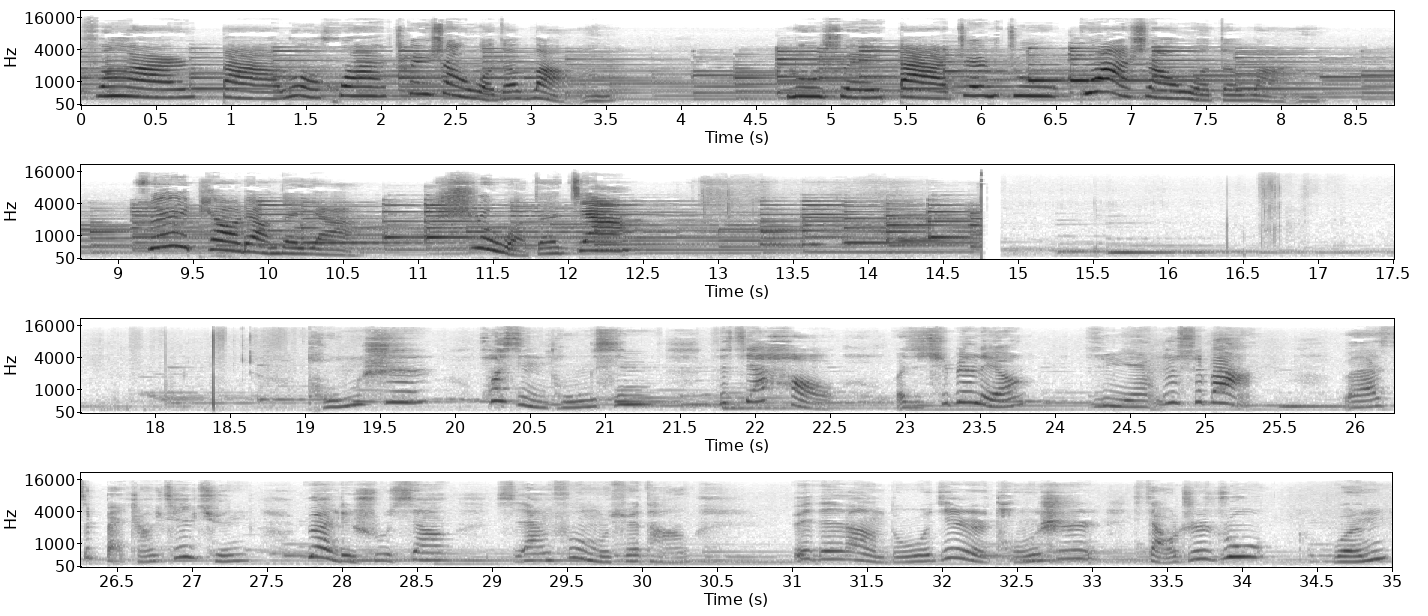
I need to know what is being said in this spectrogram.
风儿把落花吹上我的网，露水把珍珠挂上我的网。最漂亮的呀，是我的家。童诗唤醒童心。大家好，我是屈冰凌。今年六岁半，我来自百城千群，万里书香西安父母学堂，为大家朗读今日童诗《小蜘蛛》。文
